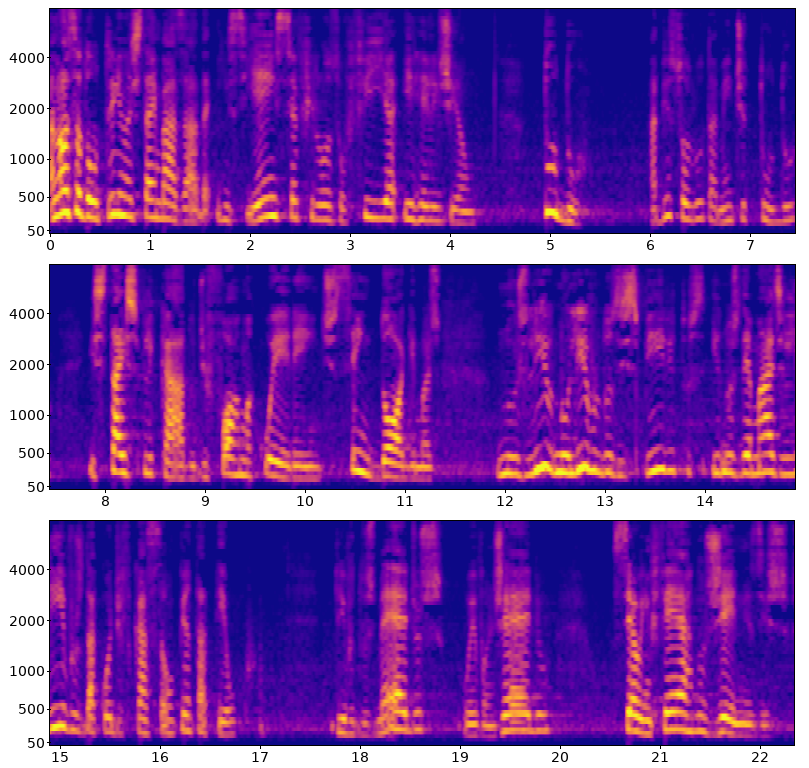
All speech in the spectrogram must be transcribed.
A nossa doutrina está embasada em ciência, filosofia e religião. Tudo, absolutamente tudo, está explicado de forma coerente, sem dogmas, no livro dos Espíritos e nos demais livros da codificação Pentateuco. Livro dos Médios, o Evangelho, Céu e Inferno, Gênesis.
